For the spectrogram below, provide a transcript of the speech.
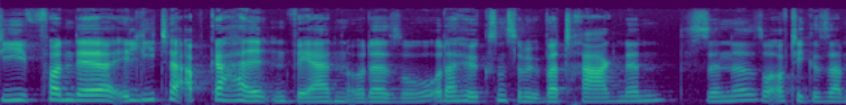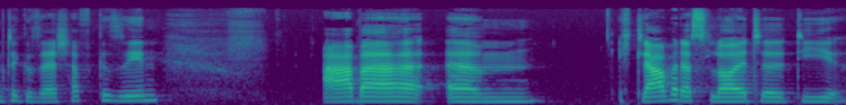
die von der Elite abgehalten werden oder so, oder höchstens im übertragenen Sinne, so auf die gesamte Gesellschaft gesehen. Aber ähm, ich glaube, dass Leute, die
